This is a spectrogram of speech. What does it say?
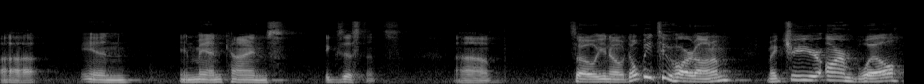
uh, in in mankind's existence. Uh, so you know, don't be too hard on them. Make sure you're armed well,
